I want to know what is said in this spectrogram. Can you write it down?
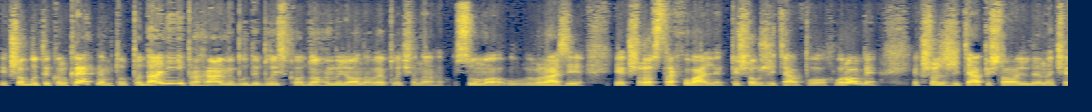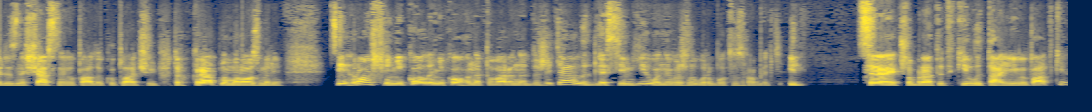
Якщо бути конкретним, то по даній програмі буде близько 1 мільйона виплачена сума в разі, якщо страхувальник пішов з життя по хворобі. Якщо з життя пішла людина через нещасний випадок, виплачують в трьохкратному розмірі. Ці гроші ніколи нікого не повернуть до життя, але для сім'ї вони важливу роботу зроблять. І це, якщо брати такі летальні випадки,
